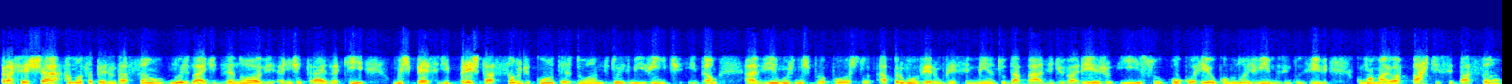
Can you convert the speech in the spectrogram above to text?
Para fechar a nossa apresentação, no slide 19, a gente traz aqui uma espécie de prestação de contas do ano de 2020. Então, havíamos nos proposto a promover um crescimento da base de varejo e isso ocorreu como nós vimos, inclusive com uma maior participação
